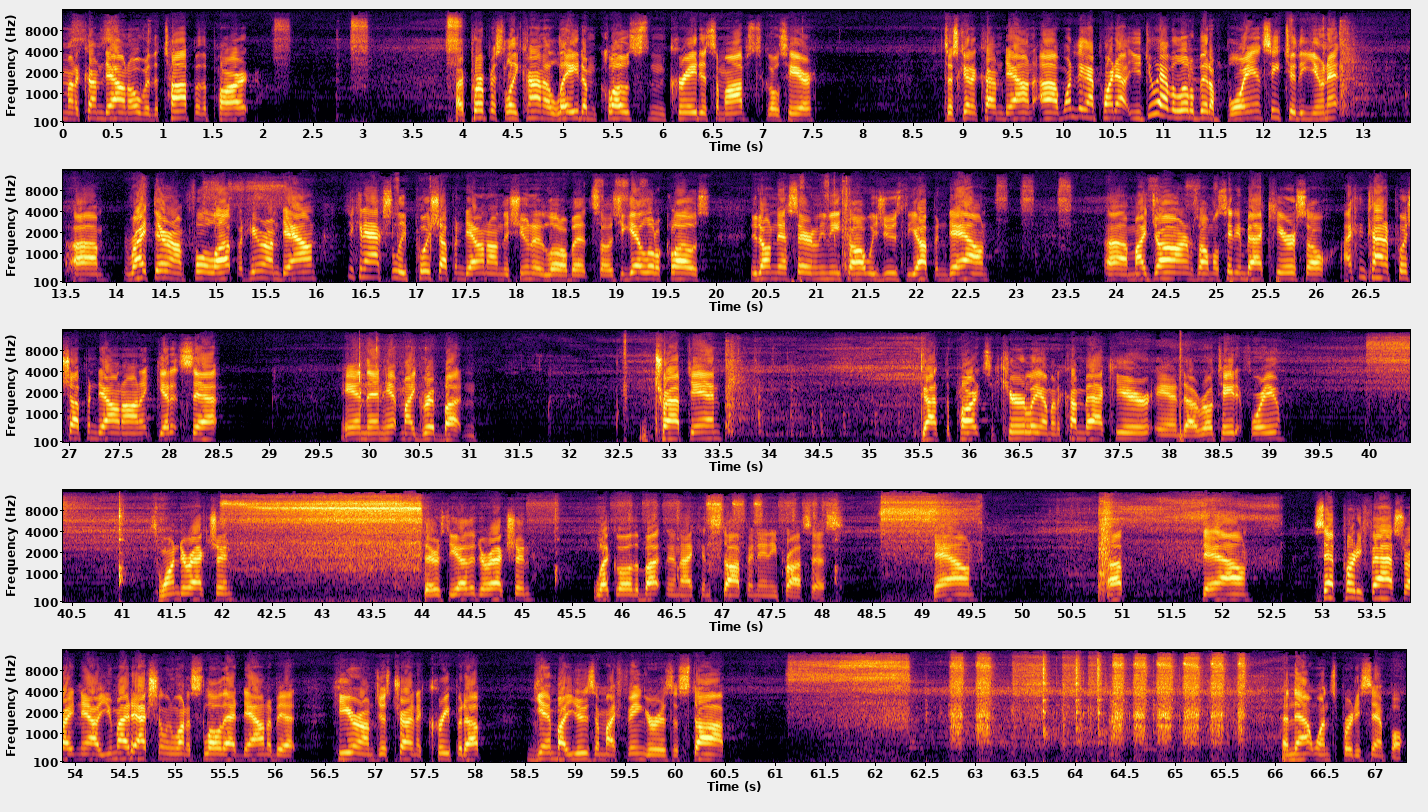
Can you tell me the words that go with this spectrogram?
I'm going to come down over the top of the part. I purposely kind of laid them close and created some obstacles here. Just going to come down. Uh, one thing I point out, you do have a little bit of buoyancy to the unit. Um, right there I'm full up, but here I'm down. You can actually push up and down on this unit a little bit. So as you get a little close, you don't necessarily need to always use the up and down. Uh, my jaw arm's almost hitting back here, so I can kind of push up and down on it, get it set, and then hit my grip button. trapped in. Got the part securely. I'm going to come back here and uh, rotate it for you. It's one direction. There's the other direction. Let go of the button and I can stop in any process. Down, up, down. Set pretty fast right now. You might actually want to slow that down a bit. Here I'm just trying to creep it up again by using my finger as a stop. And that one's pretty simple.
